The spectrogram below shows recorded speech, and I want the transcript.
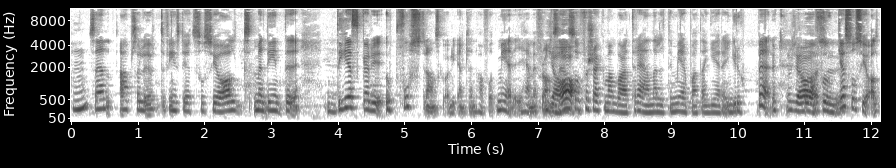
Mm. Sen absolut finns det ju ett socialt, men det är inte det ska du, uppfostran ska du egentligen ha fått med dig hemifrån. Ja. Sen så försöker man bara träna lite mer på att agera i grupper Ja, och funka socialt.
